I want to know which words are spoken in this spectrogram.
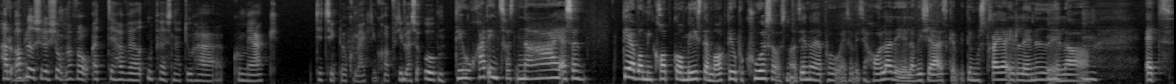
Har du oplevet situationer, hvor at det har været upassende, at du har kunne mærke de ting, du har kunne mærke i din krop, fordi du er så åben? Det er jo ret interessant. Nej, altså der, hvor min krop går mest amok, det er jo på kurser og sådan noget. Det er, når jeg er på, altså hvis jeg holder det, eller hvis jeg skal demonstrere et eller andet, mm. eller mm. at,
